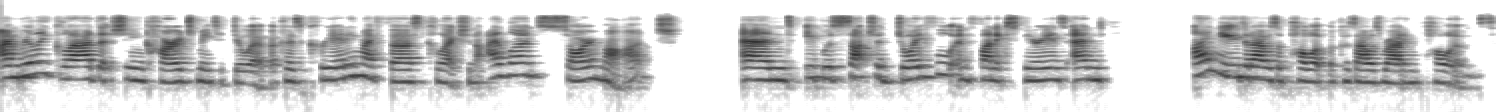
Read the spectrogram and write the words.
I'm really glad that she encouraged me to do it because creating my first collection, I learned so much. And it was such a joyful and fun experience. And I knew that I was a poet because I was writing poems.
